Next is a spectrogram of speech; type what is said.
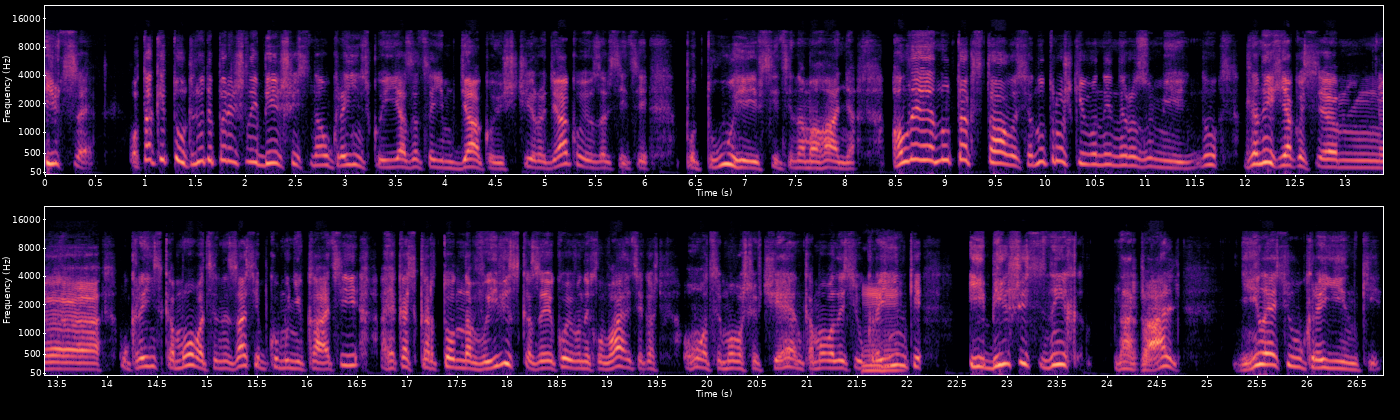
і все. Отак і тут люди перейшли більшість на українську, і я за це їм дякую. Щиро дякую за всі ці потуги і всі ці намагання. Але ну так сталося. Ну трошки вони не розуміють. Ну для них якось ем, е, українська мова це не засіб комунікації, а якась картонна вивіска, за якою вони ховаються. Кажуть, о, це мова Шевченка, мова Лесі. Українки. І більшість з них, на жаль, ні Лесі Українки.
